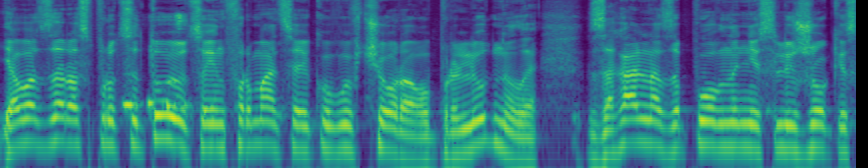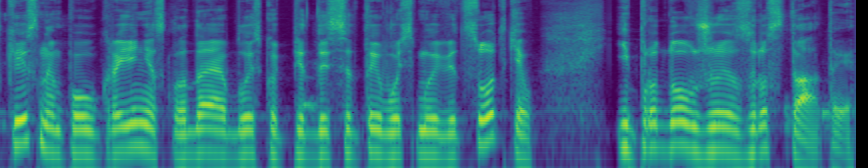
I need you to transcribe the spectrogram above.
Я вас зараз процитую. Це інформація, яку ви вчора оприлюднили. Загальна заповненість ліжок із киснем по Україні складає близько 58% і продовжує зростати.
